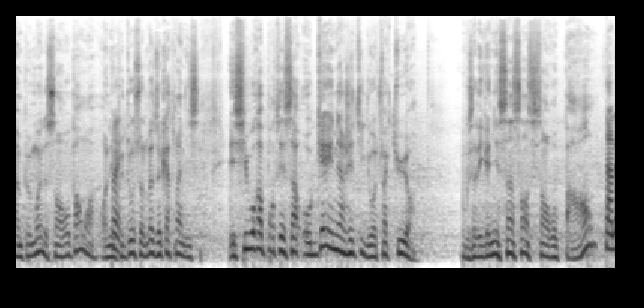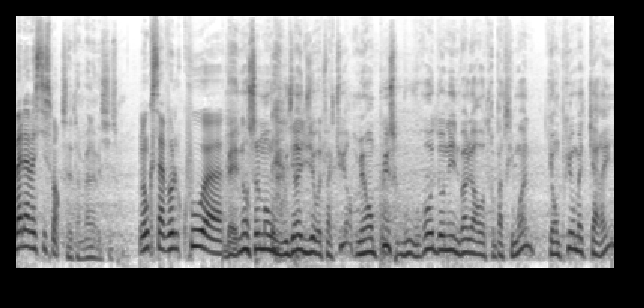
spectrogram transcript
un peu moins de 100 euros par mois. On est plutôt sur une base de 90. Et si vous rapportez ça au gain énergétique de votre facture, vous allez gagner 500 600 euros par an. C'est un bel investissement. C'est un bel investissement. Donc ça vaut le coup. Euh, ben, non seulement vous, vous réduisez votre facture, mais en plus vous redonnez une valeur à votre patrimoine qui en prix au mètre carré.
